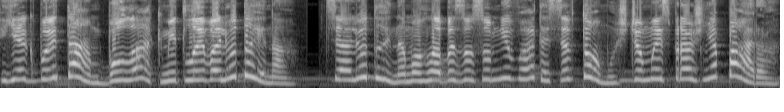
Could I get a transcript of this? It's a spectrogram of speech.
Якби там була кмітлива людина, ця людина могла би засумніватися в тому, що ми справжня пара.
